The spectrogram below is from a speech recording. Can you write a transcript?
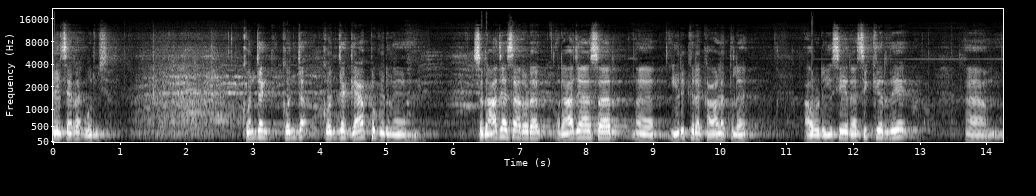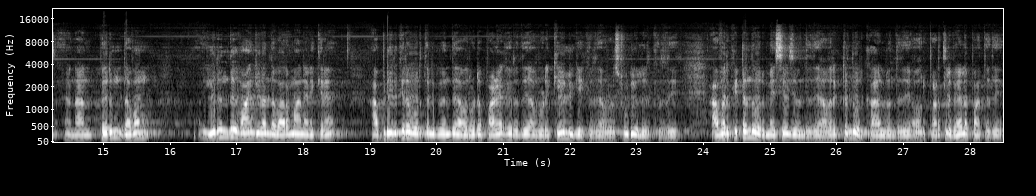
டேய் சார் ஒரு நிமிஷம். கொஞ்சம் கொஞ்சம் கொஞ்சம் கேப்பு கொடுங்க. ஸோ ராஜா சாரோட ராஜா சார் இருக்கிற காலத்தில் அவரோட இசையை ரசிக்கிறதே நான் பெரும் தவம் இருந்து வாங்கி வந்த வரமான்னு நினைக்கிறேன். அப்படி இருக்கிற ஒருத்தனுக்கு வந்து அவரோட பழகுறது அவரோட கேள்வி கேட்குறது அவரோட ஸ்டூடியோவில் இருக்கிறது அவர்கிட்டருந்து ஒரு மெசேஜ் வந்தது அவர்கிட்டருந்து ஒரு கால் வந்தது அவர் படத்தில் வேலை பார்த்தது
